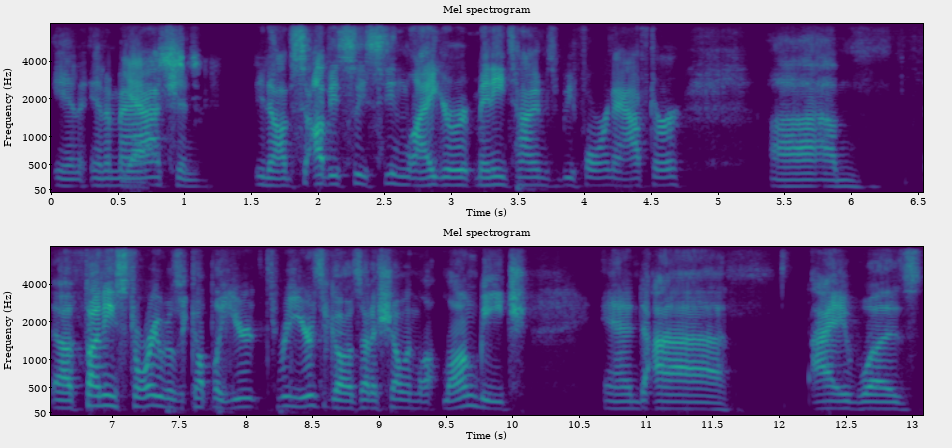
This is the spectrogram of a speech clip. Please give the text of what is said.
in in a match Yes. and you know I've obviously seen Liger many times before and after. Um a funny story was a couple of years three years ago I was at a show in Lo- Long Beach and uh I was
